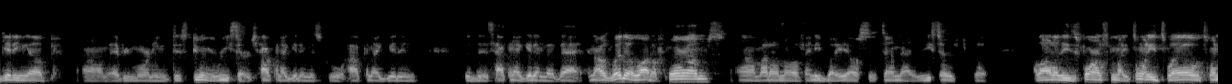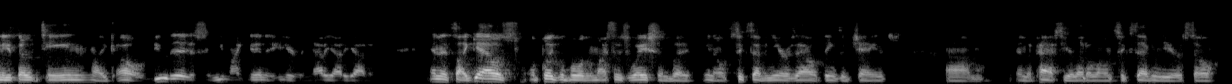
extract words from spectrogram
getting up um, every morning, just doing research. How can I get into school? How can I get into this? How can I get into that? And I was with a lot of forums. Um, I don't know if anybody else has done that research, but a lot of these forums from like 2012, 2013, like, oh, do this and you might get into here and yada, yada, yada. And it's like, yeah, it was applicable to my situation, but you know, six, seven years out, things have changed um, in the past year, let alone six, seven years. So,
